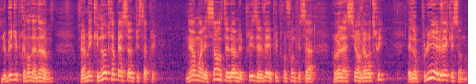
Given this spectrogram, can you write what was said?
Le but du prénom d'un homme permet qu'une autre personne puisse l'appeler. Néanmoins, l'essence de l'homme est plus élevée et plus profonde que sa relation envers autrui, et donc plus élevée que son nom.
